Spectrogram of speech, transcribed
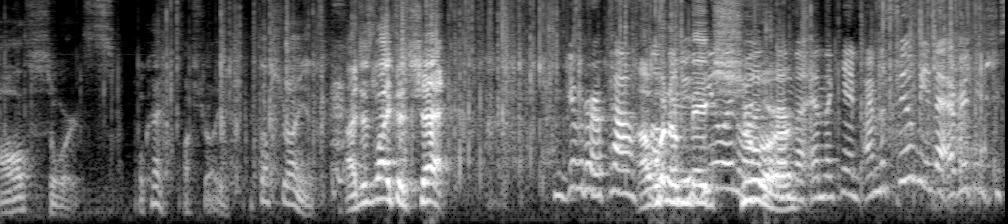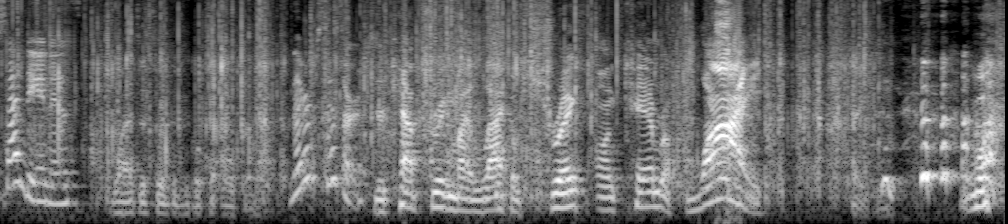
all sorts. Okay, Australia. It's Australian. I just like to check. I'm giving her a pass. I want to make Zealand sure. And the, and the candy. I'm assuming that everything she's sending is Why is this so difficult to open? they're scissors. You're capturing my lack of strength on camera. Why? Thank you. What?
